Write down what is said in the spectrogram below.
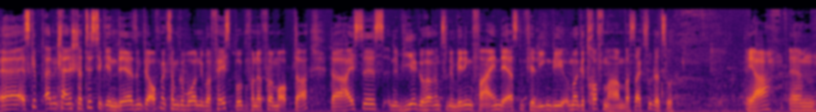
Äh, es gibt eine kleine Statistik, in der sind wir aufmerksam geworden über Facebook von der Firma Opta. Da heißt es, wir gehören zu den wenigen Vereinen der ersten vier Ligen, die immer getroffen haben. Was sagst du dazu? Ja, ähm,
